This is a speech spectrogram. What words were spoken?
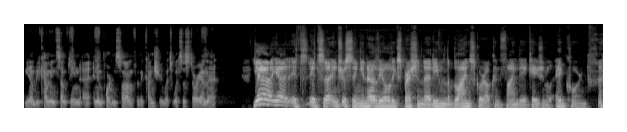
you know becoming something uh, an important song for the country. What's what's the story on that? Yeah yeah it's it's uh, interesting. You know the old expression that even the blind squirrel can find the occasional acorn.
